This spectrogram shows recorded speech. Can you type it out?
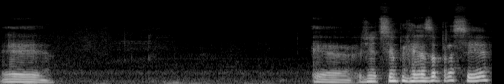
É, é, a gente sempre reza para ser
